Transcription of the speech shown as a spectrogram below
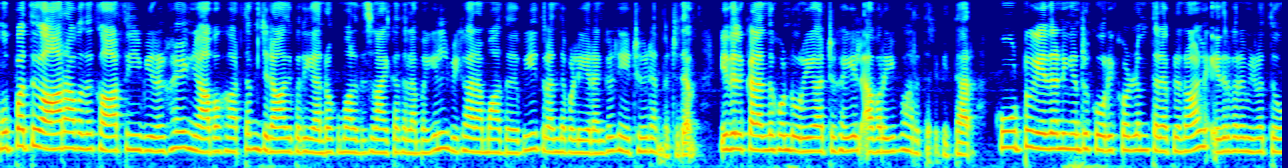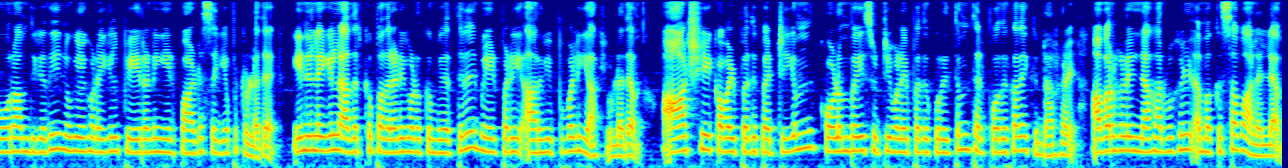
முப்பத்து ஆறாவது கார்த்திகை வீரர்கள் ஞாபகார்த்தம் ஜனாதிபதி அன்றகுமார் திசநாயக்க தலைமையில் விகாரமாதேவி திறந்த வெளியரங்கில் நேற்று இடம்பெற்றது. இதில் கலந்து கொண்டு உரையாற்றுகையில் அவர் இவ்வாறு தெரிவித்தார். கூட்டு எதிரணி என்று கூறிக்கொள்ளும் தரப்பினரால் எதிர்வரும் இருபத்தி ஓராம் தேதி நுகையகுடையில் பேரணி ஏற்பாடு செய்யப்பட்டுள்ளது. இந்நிலையில் அதற்கு பதிலடி கொடுக்கும் விதத்தில் மேற்படி அறிவிப்பு வெளியாகியுள்ளது. ஆட்சியை கவிழ்ப்பது பற்றியும் கொழும்பை சுற்றி வளைப்பது குறித்தும் தற்போது கதைக்கின்றார்கள். அவர்களின் நகர்வுகள் நமக்கு சவால் அல்ல.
